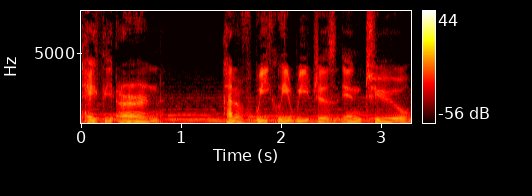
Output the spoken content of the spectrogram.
take the urn, kind of weakly reaches into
